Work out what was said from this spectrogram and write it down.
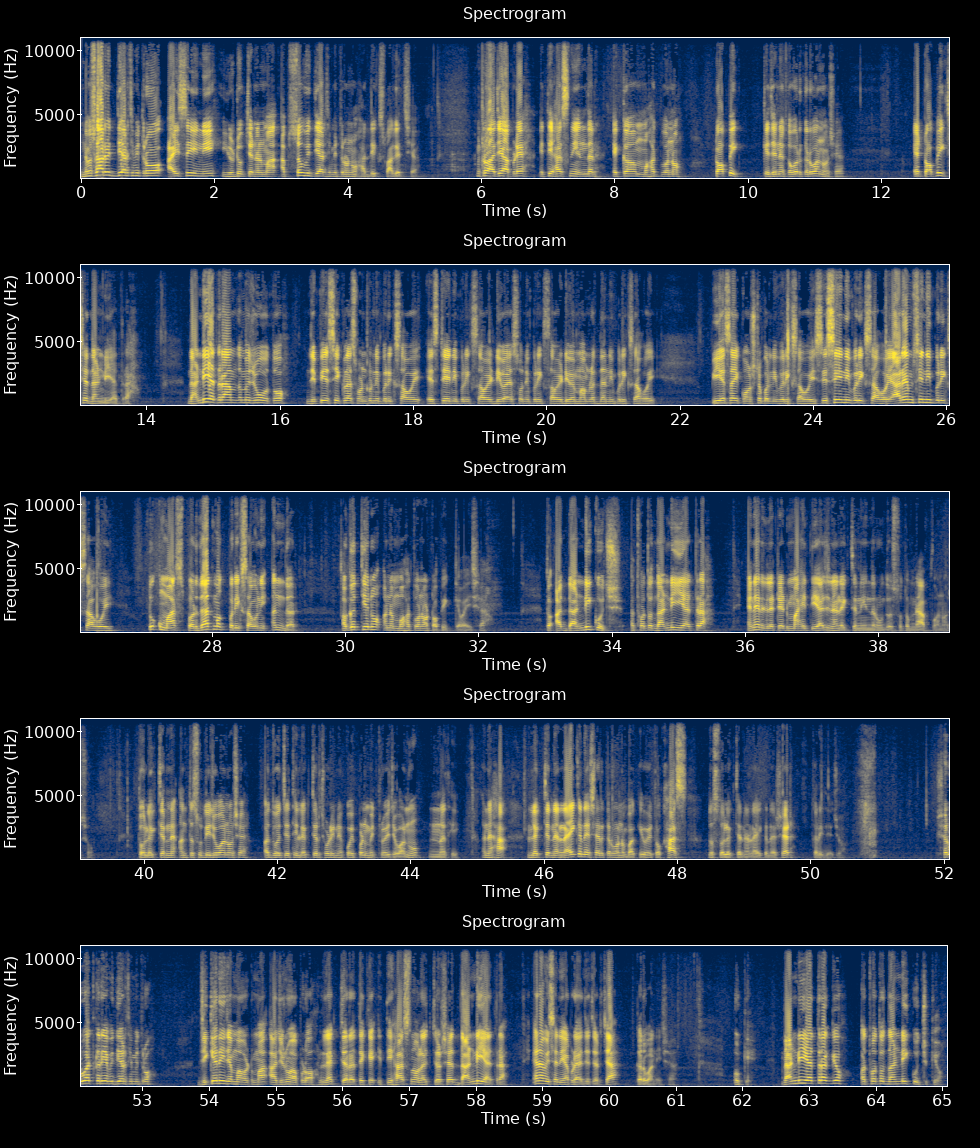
નમસ્કાર વિદ્યાર્થી મિત્રો, આઈસીઈની યુટ્યુબ ચેનલમાં આપ સૌ વિદ્યાર્થી મિત્રોનું હાર્દિક સ્વાગત છે. મિત્રો, આજે આપણે ઇતિહાસની અંદર એક મહત્ત્વનો ટોપિક કે જેને કવર કરવાનો છે, એ ટોપિક છે દાંડી યાત્રા દાંડી યાત્રા આમ તમે જુઓ તો જીપીએસસી ક્લાસ વન ટુની પરીક્ષા હોય એસટીઆઈની પરીક્ષા હોય ડીવાયએસઓની પરીક્ષા હોય ડીવાય મામલતદારની પરીક્ષા હોય પીએસઆઈ કોન્સ્ટેબલની પરીક્ષા હોય સીસીની પરીક્ષા હોય આરએમસીની પરીક્ષા હોય, ટૂંકમાં સ્પર્ધાત્મક પરીક્ષાઓની અંદર અગત્યનો અને મહત્ત્વનો ટોપિક કહેવાય છે. તો આ દાંડી કૂચ અથવા તો દાંડી યાત્રા, એને રિલેટેડ માહિતી આજના લેક્ચરની અંદર હું દોસ્તો તમને આપવાનો છું. તો લેક્ચરને અંત સુધી જોવાનો છે. અધવચ્ચેથી લેક્ચર છોડીને કોઈ પણ મિત્રોએ જવાનું નથી. અને હા લેક્ચરને લાઇક અને શેર કરવાનો બાકી હોય તો ખાસ દોસ્તો લેક્ચરને લાઇક અને શેર કરી દેજો. શરૂઆત કરીએ વિદ્યાર્થી મિત્રો. જીકેની જમાવટમાં આજનો આપણો લેક્ચર એટલે કે ઇતિહાસનો લેક્ચર છે દાંડી યાત્રા. એના વિશેની આપણે આજે ચર્ચા કરવાની છે. ઓકે દાંડી યાત્રા કયો અથવા તો દાંડી કૂચ કયો?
